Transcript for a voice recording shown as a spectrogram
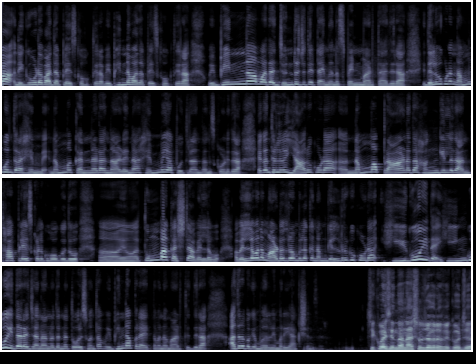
ತುಂಬ ನಿಗೂಢವಾದ ಪ್ಲೇಸ್ಗೆ ಹೋಗ್ತೀರಾ, ವಿಭಿನ್ನವಾದ ಪ್ಲೇಸ್ಗೆ ಹೋಗ್ತೀರಾ, ವಿಭಿನ್ನವಾದ ಜನರ ಜೊತೆ ಟೈಮನ್ನು ಸ್ಪೆಂಡ್ ಮಾಡ್ತಾ ಇದ್ದೀರಾ, ಇದೆಲ್ಲವೂ ಕೂಡ ನಮಗೊಂಥರ ಹೆಮ್ಮೆ. ನಮ್ಮ ಕನ್ನಡ ನಾಡಿನ ಹೆಮ್ಮೆಯ ಪುತ್ರ ಅಂತ ಅನ್ಸ್ಕೊಂಡಿದ್ದೀರಾ? ಯಾಕಂತ ಹೇಳಿದ್ರೆ ಯಾರು ಕೂಡ ನಮ್ಮ ಪ್ರಾಣದ ಹಂಗಿಲ್ಲದ ಅಂಥ ಪ್ಲೇಸ್ಗಳಿಗೆ ಹೋಗೋದು ತುಂಬ ಕಷ್ಟ ಅವೆಲ್ಲವೂ. ಅವೆಲ್ಲವನ್ನ ಮಾಡೋದ್ರ ಮೂಲಕ ನಮ್ಗೆಲ್ರಿಗೂ ಕೂಡ ಹೀಗೂ ಇದೆ, ಹೀಗೂ ಇದ್ದಾರೆ ಜನ ಅನ್ನೋದನ್ನು ತೋರಿಸುವಂಥ ವಿಭಿನ್ನ ಪ್ರಯತ್ನವನ್ನು ಮಾಡ್ತಿದ್ದೀರಾ? ಅದರ ಬಗ್ಗೆ ಮೊದಲು ನಿಮ್ಮ ರಿಯಾಕ್ಷನ್ ಸರ್. ಚಿಕ್ಕ ವಯಸ್ಸಿಂದ ನ್ಯಾಷನಲ್ ಜೋಗ್ರಫಿಕು ಜ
